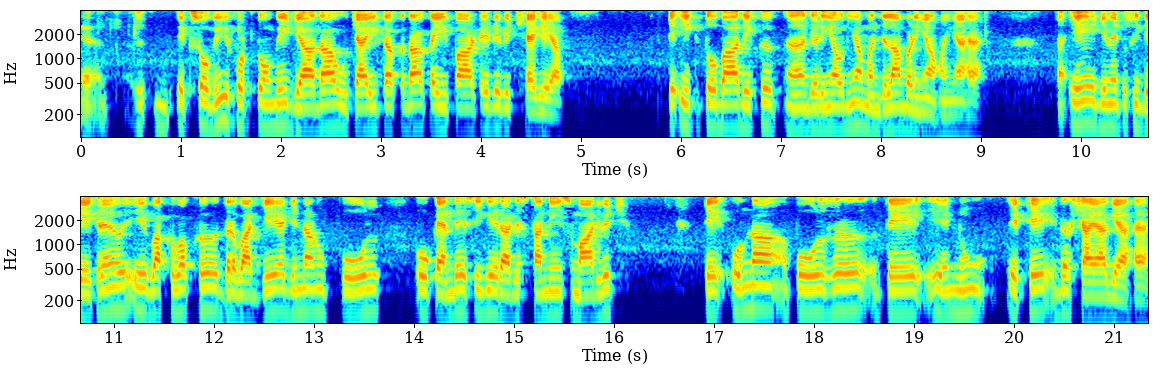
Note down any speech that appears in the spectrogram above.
120 ਫੁੱਟ ਤੋਂ ਵੀ ਜ਼ਿਆਦਾ ਉਚਾਈ ਤੱਕ ਦਾ ਕਈ ਪਾਰਟ ਇਹਦੇ ਵਿੱਚ ਹੈਗੇ ਆ। ਤੇ ਇੱਕ ਤੋਂ ਬਾਅਦ ਇੱਕ ਜਿਹੜੀਆਂ ਉਹਦੀਆਂ ਮੰਜ਼ਲਾਂ ਬਣੀਆਂ ਹੋਈਆਂ ਹੈ। ਤਾਂ ਇਹ ਜਿਵੇਂ ਤੁਸੀਂ ਦੇਖ ਰਹੇ ਹੋ, ਇਹ ਵੱਖ-ਵੱਖ ਦਰਵਾਜ਼ੇ ਆ ਜਿਨ੍ਹਾਂ ਨੂੰ ਪੋਲ ਉਹ ਕਹਿੰਦੇ ਸੀਗੇ ਰਾਜਸਥਾਨੀ ਸਮਾਜ ਵਿੱਚ। ਤੇ ਉਹਨਾਂ ਪੋਲਸ ਤੇ ਇਹਨੂੰ ਇੱਥੇ ਦਰਸਾਇਆ ਗਿਆ ਹੈ।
